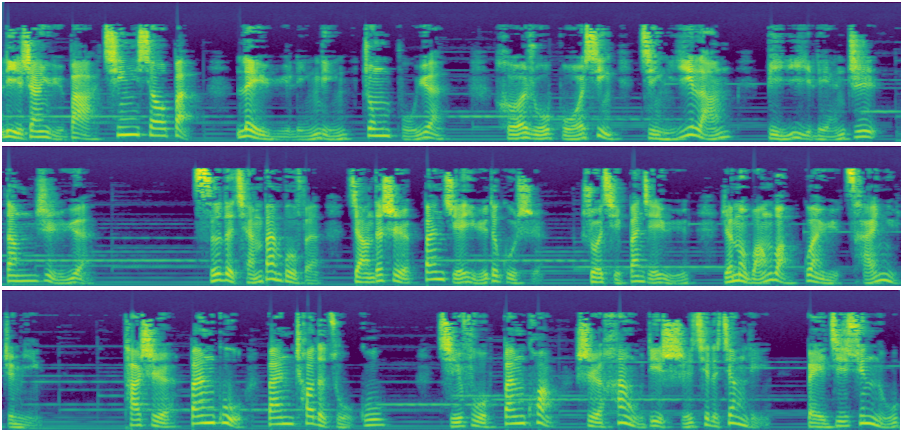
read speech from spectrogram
骊山语罢清宵半，泪雨霖铃终不怨。何如薄幸锦衣郎，比翼连枝当日愿。词的前半部分讲的是班婕妤的故事。说起班婕妤，人们往往冠以才女之名。她是班固、班超的祖姑，其父班况是汉武帝时期的将领，北击匈奴，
